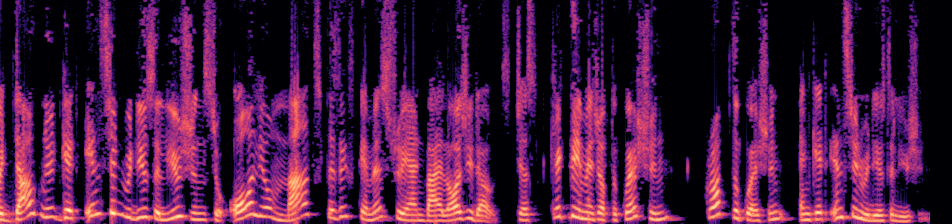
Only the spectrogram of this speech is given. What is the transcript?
With Doubtnut, get instant video solutions to all your maths, physics, chemistry, and biology doubts. Just click the image of the question, crop the question, and get instant video solution.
